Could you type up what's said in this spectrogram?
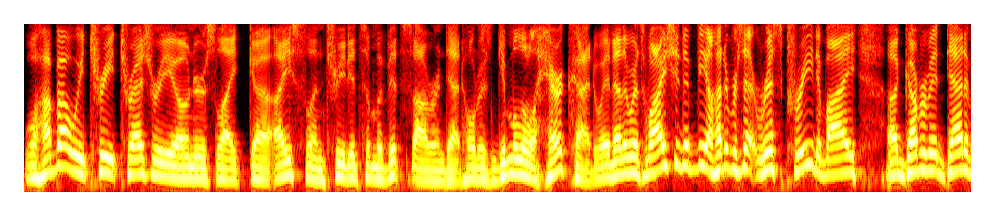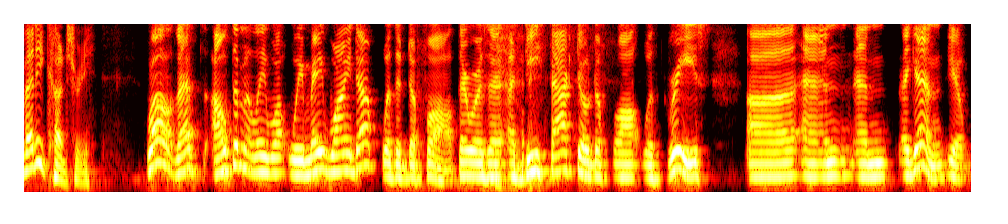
Well, how about we treat treasury owners like uh, Iceland treated some of its sovereign debt holders and give them a little haircut? In other words, why should it be 100% risk free to buy uh, government debt of any country? Well, that's ultimately what we may wind up with a default. There was a, a de facto default with Greece, uh, and and again, you know,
